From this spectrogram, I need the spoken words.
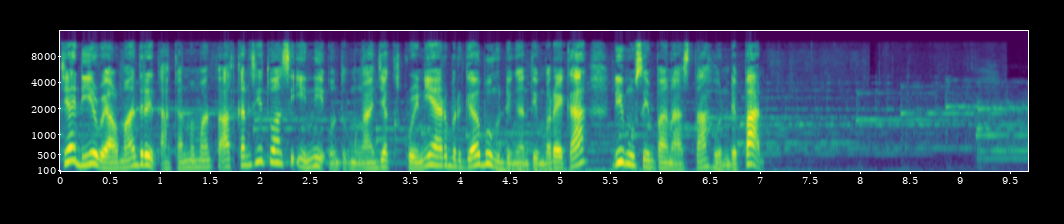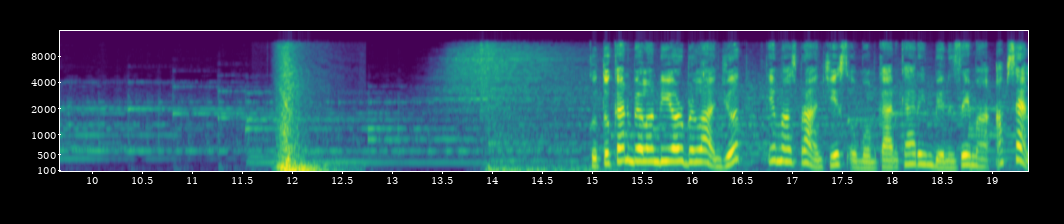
jadi Real Madrid akan memanfaatkan situasi ini untuk mengajak Skriniar bergabung dengan tim mereka di musim panas tahun depan. Kutukan Ballon d'Or berlanjut, timnas Prancis umumkan Karim Benzema absen.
